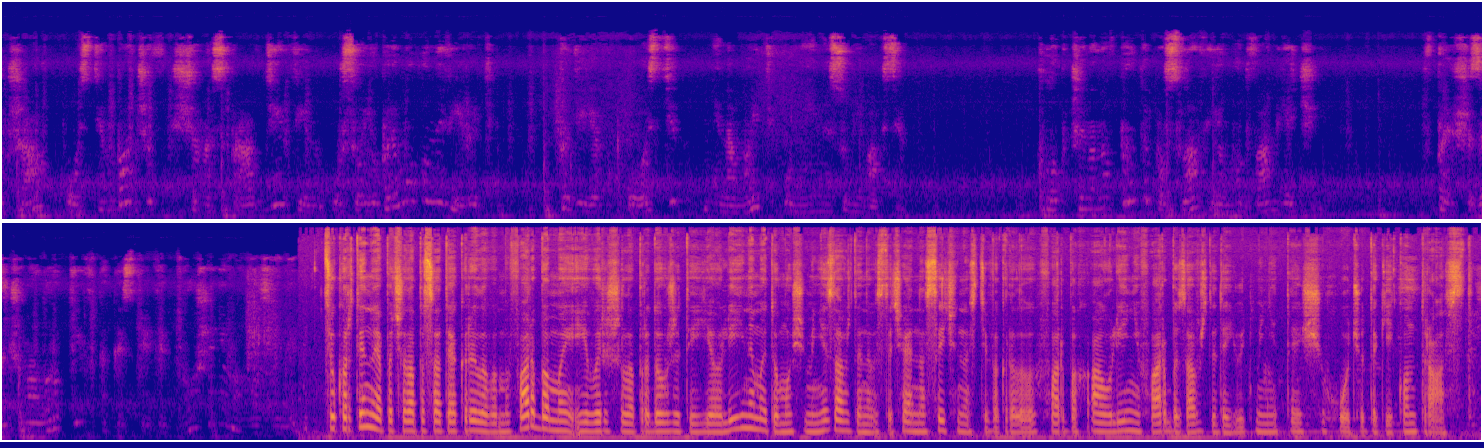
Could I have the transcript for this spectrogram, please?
очах Остін бачив, що насправді він у свою перемогу не вірить, тоді як Остін ні на мить у ній не сумнівався. Хлопчина навпроти послав йому два м'ячі. Вперше за чимало років таке співвідношення могло змінити Цю картину я почала писати акриловими фарбами і вирішила продовжити її олійними, тому що мені завжди не вистачає насиченості в акрилових фарбах, а олійні фарби завжди дають мені те, що хочу, такий контраст.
